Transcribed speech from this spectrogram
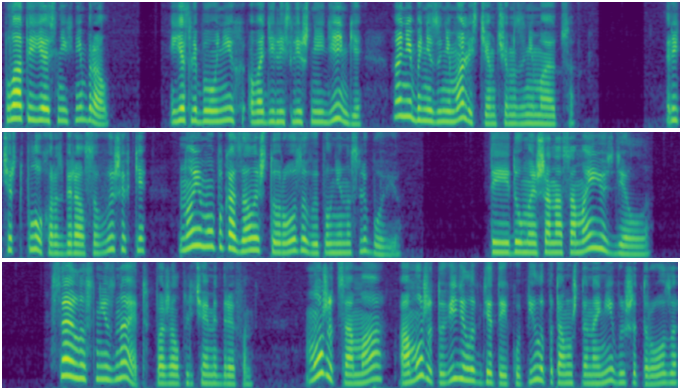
Платы я с них не брал. Если бы у них водились лишние деньги – они бы не занимались тем, чем занимаются. Ричард плохо разбирался в вышивке, но ему показалось, что роза выполнена с любовью. «Ты думаешь, она сама ее сделала?» «Сайлос не знает», – пожал плечами Дрефон. «Может, сама, а может, увидела где-то и купила, потому что на ней вышита роза,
